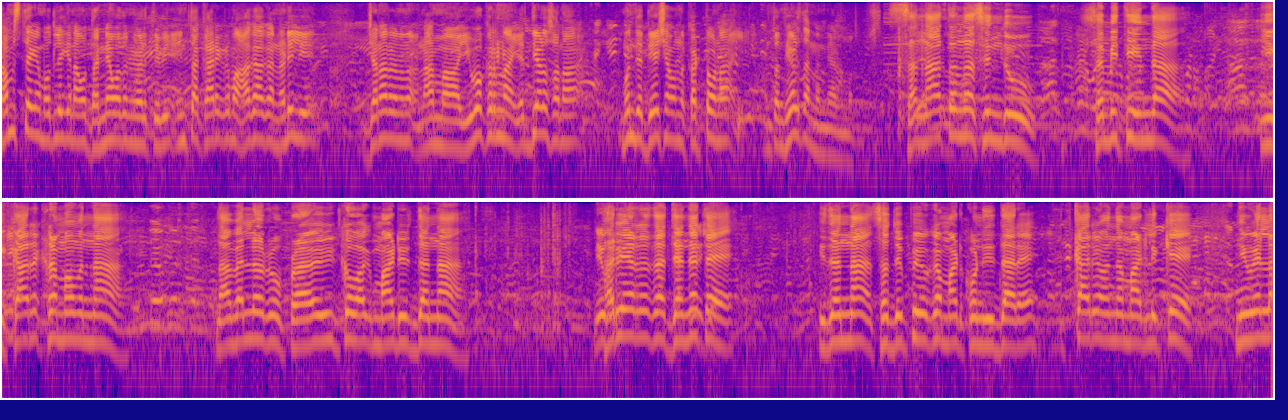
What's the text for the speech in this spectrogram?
ಸಂಸ್ಥೆಗೆ ಮೊದಲಿಗೆ ನಾವು ಧನ್ಯವಾದವನ್ನು ಹೇಳ್ತೀವಿ. ಇಂಥ ಕಾರ್ಯಕ್ರಮ ಆಗಾಗ ನಡೀಲಿ. ಜನರನ್ನು ನಮ್ಮ ಯುವಕರನ್ನ ಎದ್ದೇಳಿಸೋಣ. ಮುಂದೆ ದೇಶವನ್ನು ಕಟ್ಟೋಣ ಅಂತಂದು ಹೇಳ್ತಾನೆ ನನ್ನ ಸನಾತನ ಸಿಂಧು ಸಮಿತಿಯಿಂದ ಈ ಕಾರ್ಯಕ್ರಮವನ್ನು ನಾವೆಲ್ಲರೂ ಪ್ರಾಯೋಗಿಕವಾಗಿ ಮಾಡಿದ್ದನ್ನು ಹರಿಹರದ ಜನತೆ ಇದನ್ನು ಸದುಪಯೋಗ ಮಾಡಿಕೊಂಡಿದ್ದಾರೆ. ಕಾರ್ಯವನ್ನು ಮಾಡಲಿಕ್ಕೆ ನೀವೆಲ್ಲ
